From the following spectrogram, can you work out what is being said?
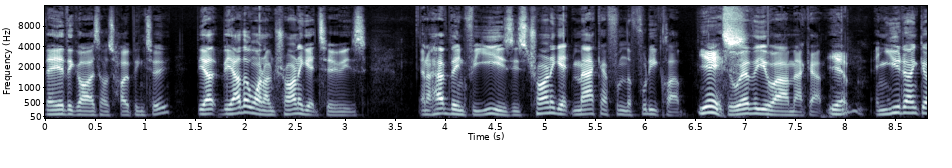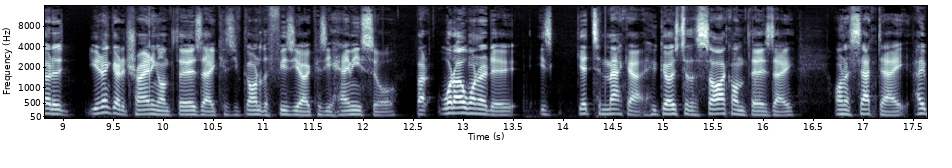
they're the guys I was hoping to. The, the other one I'm trying to get to is, and I have been for years, is trying to get Macca from the footy club. Yes. Whoever you are, Macca. Yep. And you don't go to you don't go to training on Thursday because you've gone to the physio because your hammy sore. But what I want to do is get to Macca, who goes to the psych on Thursday on a Saturday. Hey,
